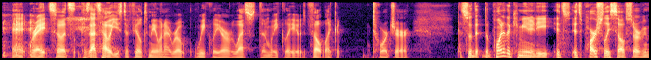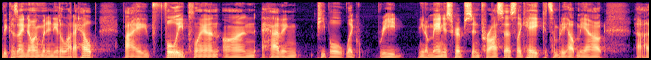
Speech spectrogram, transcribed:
eh, right. So it's because that's how it used to feel to me when I wrote weekly or less than weekly. It felt like a torture. So the, the point of the community, it's it's partially self-serving because I know I'm going to need a lot of help. I fully plan on having people like read, you know, manuscripts in process. Like, hey, could somebody help me out? Uh,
